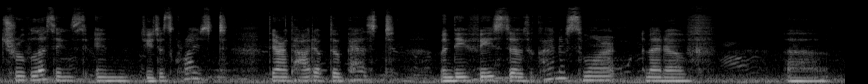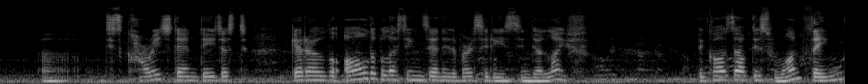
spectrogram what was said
true blessings in Jesus Christ. They are tired of the past. When they face the kind of small amount of uh, uh, discouraged, then they just get all, all the blessings and adversities in their life because of this one thing,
